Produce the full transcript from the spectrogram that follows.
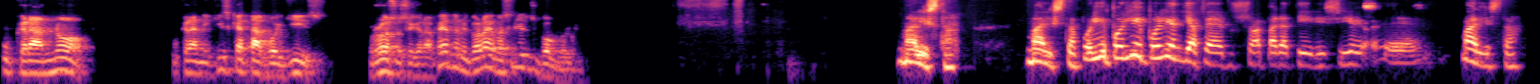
Ουκρανό ουκρανικής καταγωγής Ρώσος συγγραφέα, τον Νικολάη Βασίλη Γκόγκολ. Μάλιστα. Μάλιστα. Πολύ, πολύ, πολύ ενδιαφέρουσα παρατήρηση. Ε, μάλιστα.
